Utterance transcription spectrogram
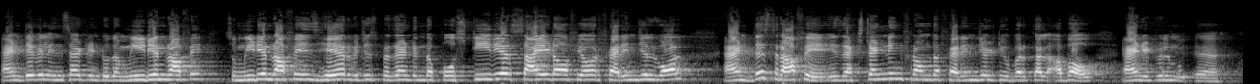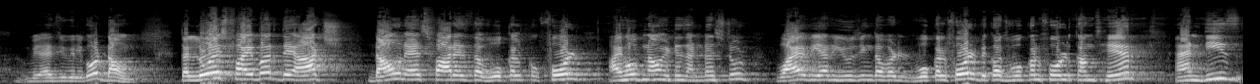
and they will insert into the median raphe. So, median raphe is here which is present in the posterior side of your pharyngeal wall and this raphe is extending from the pharyngeal tubercle above and it will uh, as you will go down. The lowest fiber they arch down as far as the vocal fold. I hope now it is understood why we are using the word vocal fold because vocal fold comes here and these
